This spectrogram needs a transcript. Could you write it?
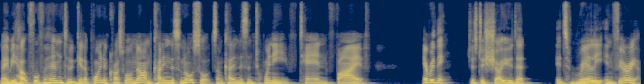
maybe helpful for him to get a point across. Well, no, I'm cutting this in all sorts. I'm cutting this in 20, 10, 5, everything, just to show you that it's really inferior.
